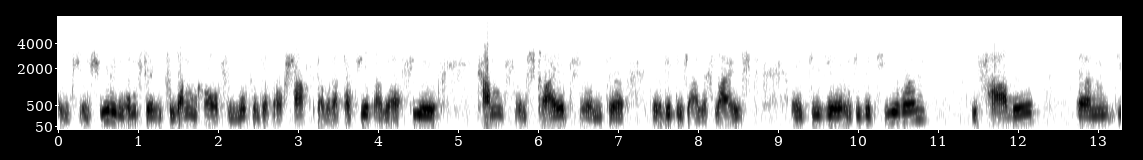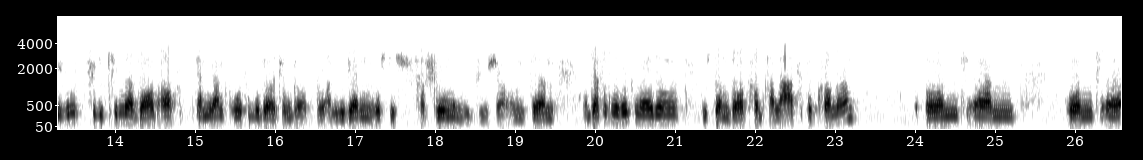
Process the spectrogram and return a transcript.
in, in schwierigen Umständen zusammenraufen muss und das auch schafft. Aber da passiert also auch viel Kampf und Streit und äh, das geht nicht alles leicht. Und diese, diese Tiere, die Fabel, ähm, die sind für die Kinder dort auch, die haben eine ganz große Bedeutung dort. Also die werden richtig verschlungen, die Bücher. Und, ähm, und das ist eine Rückmeldung, die ich dann dort vom Verlag bekomme. Und, ähm, und äh,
